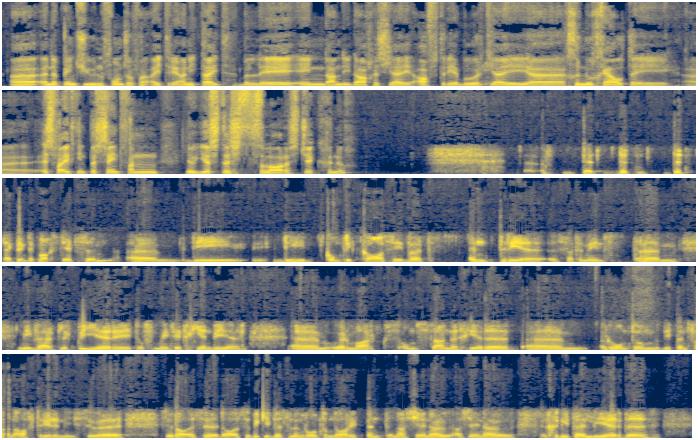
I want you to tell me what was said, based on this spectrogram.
uh in 'n pensioenfonds of 'n uitreëaniteit belê en dan die dag as jy aftree behoort jy uh genoeg geld te hê. Uh is 15% van jou eerste salaris check genoeg? dit dit dit ek dink dit maak steeds sin. Ehm um, die die komplikasie wat intree is dat 'n mens ehm um, nie werklik beheer het of mens het geen beheer ehm um, oor marksomstandighede ehm um, rondom die punt van aftrede nie. So so daar is 'n daar is 'n bietjie wisseling rondom daardie punt en as jy nou as jy nou gedetailleerde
